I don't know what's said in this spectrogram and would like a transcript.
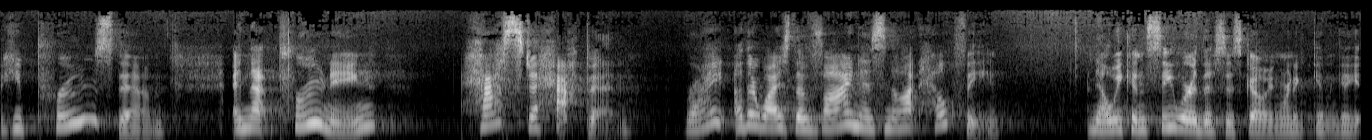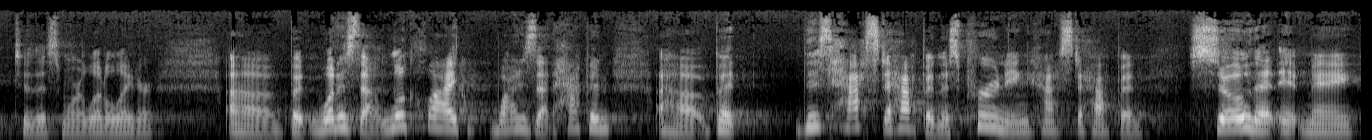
he prunes them. And that pruning has to happen, right? Otherwise, the vine is not healthy. Now, we can see where this is going. We're going to get to this more a little later. Uh, but what does that look like? Why does that happen? Uh, but this has to happen, this pruning has to happen so that it may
